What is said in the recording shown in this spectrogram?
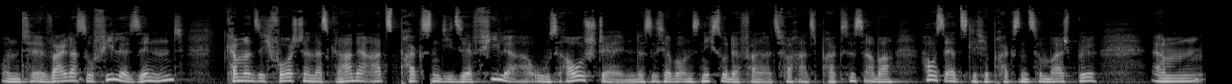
Und äh, weil das so viele sind, kann man sich vorstellen, dass gerade Arztpraxen, die sehr viele AUs ausstellen, das ist ja bei uns nicht so der Fall als Facharztpraxis, aber hausärztliche Praxen zum Beispiel, ähm,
